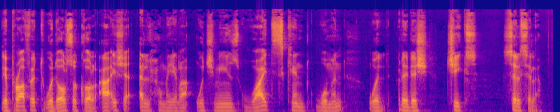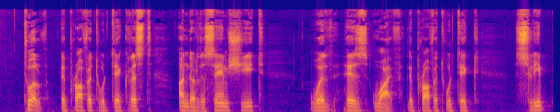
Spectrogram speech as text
the Prophet would also call Aisha Al Humayra, which means white skinned woman with reddish cheeks. Silsila. 12. The Prophet would take rest under the same sheet with his wife. The Prophet would take sleep.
